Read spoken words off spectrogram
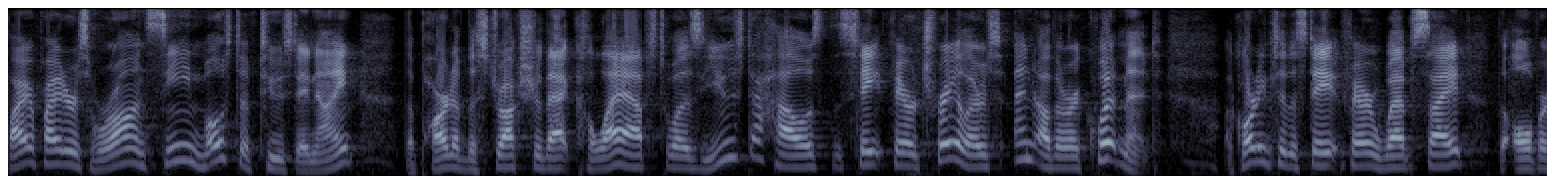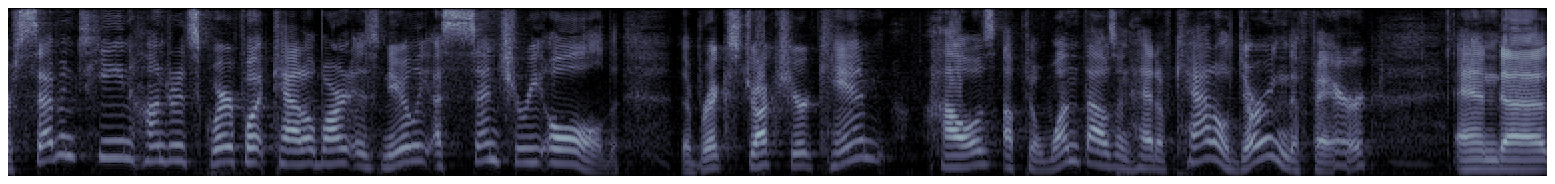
Firefighters were on scene most of Tuesday night. The part of the structure that collapsed was used to house the State Fair trailers and other equipment. According to the State Fair website, the over 1,700 square foot cattle barn is nearly a century old. The brick structure can house up to 1,000 head of cattle during the fair. And uh,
